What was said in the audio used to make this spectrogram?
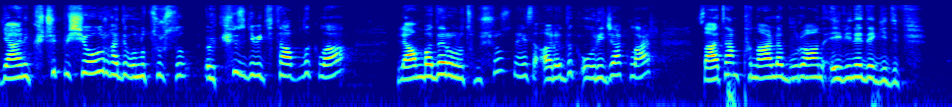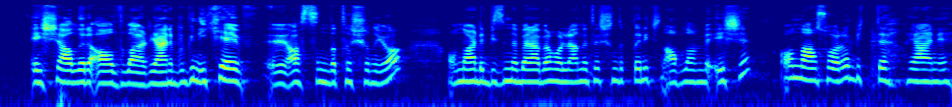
Yani küçük bir şey olur hadi unutursun. Öküz gibi kitaplıkla lambader unutmuşuz. Neyse aradık uğrayacaklar. Zaten Pınar'la Burak'ın evine de gidip eşyaları aldılar. Yani bugün iki ev e, aslında taşınıyor. Onlar da bizimle beraber Hollanda'ya taşındıkları için ablam ve eşi. Ondan sonra bitti. Yani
